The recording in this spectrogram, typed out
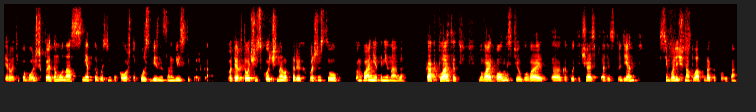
Первого типа больше, поэтому у нас нет, допустим, такого, что курс бизнес английский только. Во-первых, это очень скучно, во-вторых, большинству компаний это не надо. Как платят? Бывает полностью, бывает э, какую-то часть платит студент, символичную оплату, да, какую-то.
